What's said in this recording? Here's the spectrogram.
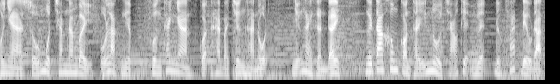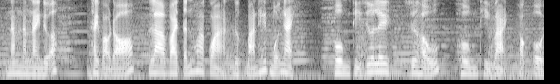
ngôi nhà số 157 phố Lạc Nghiệp, phường Thanh Nhàn, quận Hai Bà Trưng, Hà Nội, những ngày gần đây, người ta không còn thấy nồi cháo thiện nguyện được phát đều đặn 5 năm nay nữa. Thay vào đó là vài tấn hoa quả được bán hết mỗi ngày. Hôm thì dưa lê, dưa hấu, hôm thì vải hoặc ổi.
